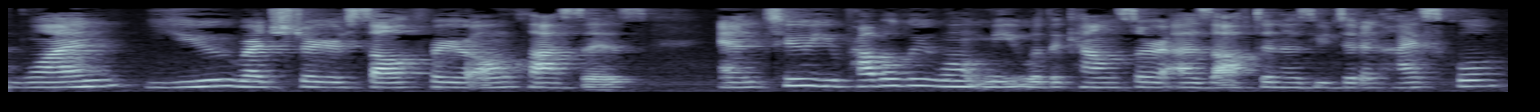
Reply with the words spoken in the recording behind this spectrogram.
one, you register yourself for your own classes, and two, you probably won't meet with a counselor as often as you did in high school.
